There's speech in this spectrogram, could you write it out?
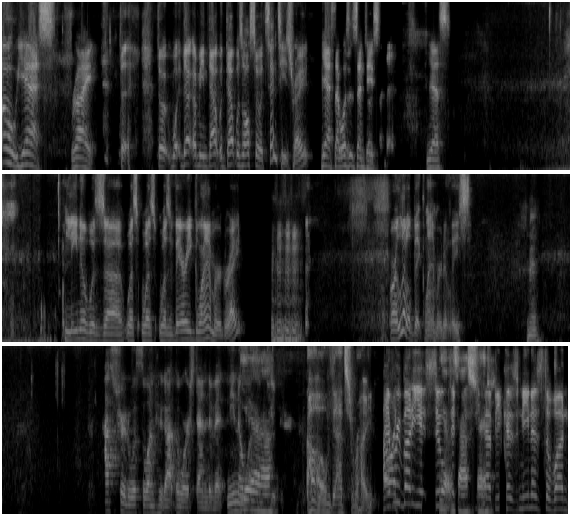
Oh yes, right. The the what, that, I mean that that was also at Senti's, right? Yes, that was at Sentis. Yes. Lena was uh, was was was very glamored, right? Or a little bit glamored, at least. Astrid was the one who got the worst end of it. Nina Yeah. wasn't. Too. Oh, that's right. I like- everybody assumes Yeah, it it's Nina because Nina's the one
